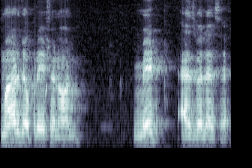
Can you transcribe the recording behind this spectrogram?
merge operation on mid as well as head,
